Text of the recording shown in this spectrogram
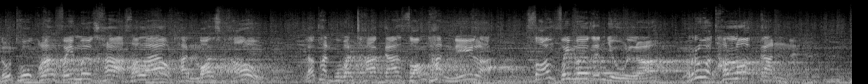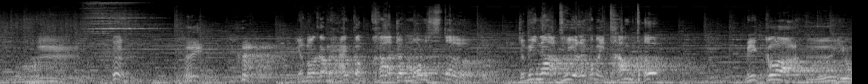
ดูถูกพลังฝีมือข้าซะแล้วท่านมอนสเทลแล้วท่านผู้บัญชาการสองท่านนี้ล่ะซ้อมฝีมือกันอยู่เหรอหรือว่าทะเลาะกันอย่ามากำแหงกับข้าจะมอนสเตอร์ จะมีหน้าที่อะไรก็ไปทำเถอะมีกล้าหืออยู่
